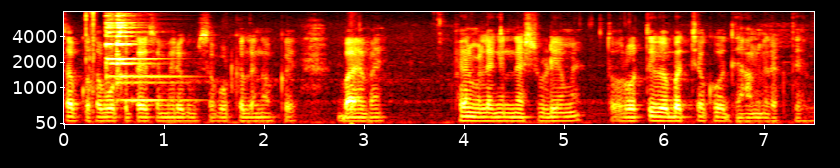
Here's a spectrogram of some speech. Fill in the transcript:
सबको सपोर्ट करता है ऐसे मेरे को भी सपोर्ट कर लेना आपके। बाय बाय फिर मिलेंगे नेक्स्ट वीडियो में। तो रोते हुए बच्चों को ध्यान में रखते हुए।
